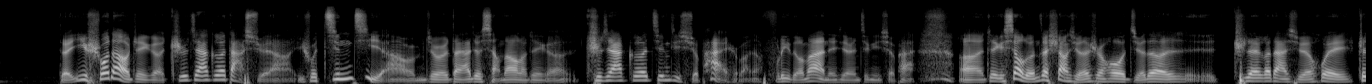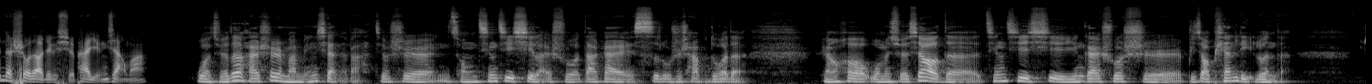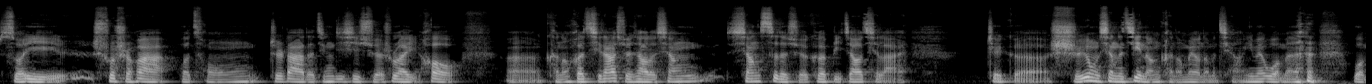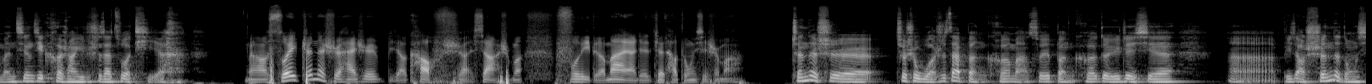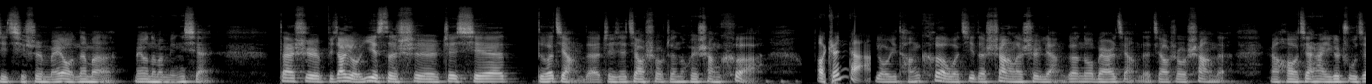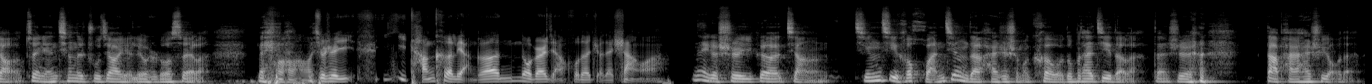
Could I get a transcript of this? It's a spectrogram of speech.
对，一说到这个芝加哥大学啊，一说经济啊，我们就是大家就想到了这个芝加哥经济学派，是吧？像弗里德曼那些人经济学派，啊，这个孝伦在上学的时候，觉得芝加哥大学会真的受到这个学派影响吗？我觉得还是蛮明显的吧，就是你从经济系来说，大概思路是差不多的。然后我们学校的经济系应该说是比较偏理论的。所以说实话，我从浙大的经济系学出来以后，呃，可能和其他学校的相相似的学科比较起来，这个实用性的技能可能没有那么强，因为我们我们经济课上一直是在做题啊，啊，所以真的是还是比较靠是像什么弗里德曼呀这这套东西是吗？真的是，就是我是在本科嘛，所以本科对于这些呃比较深的东西其实没有那么没有那么明显。但是比较有意思的是，这些得奖的这些教授真的会上课啊！哦，真的，有一堂课我记得上了是两个诺贝尔奖的教授上的，然后加上一个助教，最年轻的助教也六十多岁了。那哦，就是一一堂课两个诺贝尔奖获得者在上啊。那个是一个讲经济和环境的还是什么课，我都不太记得了。但是 大牌还是有的。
